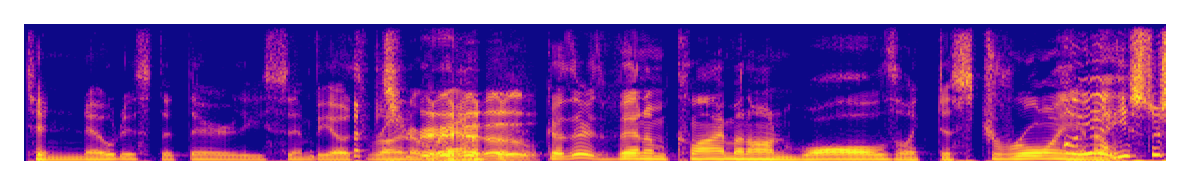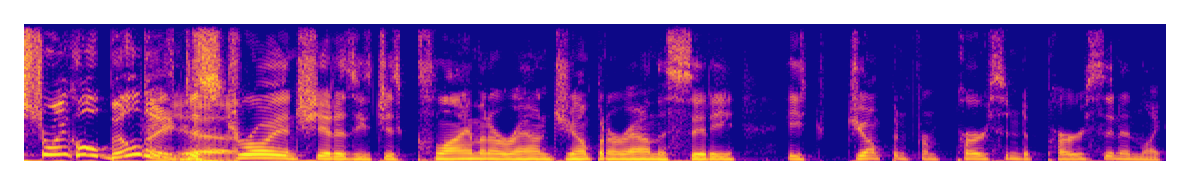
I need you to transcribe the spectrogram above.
to notice that there are these symbiotes running around because there's venom climbing on walls, like destroying Oh yeah, them, he's destroying whole buildings. Yeah. destroying shit as he's just climbing around, jumping around the city. He's jumping from person to person, and like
